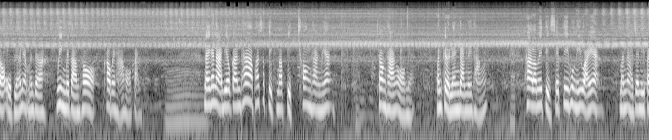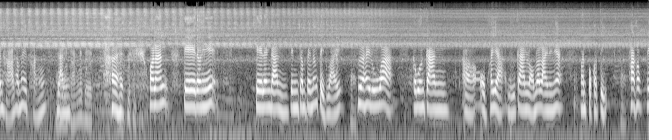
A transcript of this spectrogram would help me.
เราอบแล้วเนี่ยมันจะวิ่งไปตามท่อเข้าไปหาหอกันอ๋อในขณะเดียวกันถ้าพลาสติกมาปิดช่องทางเนี้ยช่องทางออกเนี่ยมันเกิดแรงดันในถัง ถ้าเราไม่ติดเซฟตี้พวกนี้ไว้อะมันอาจจะมีปัญหาทำให้ถังดันถังระเบิดใช่เพราะฉะนั้นเกตัวนี้ เกแรงดันจึงจำเป็นต้องติดไว้ครับเพื่อให้รู้ว่ากระบวนการเอ่ออบขยะหรือการหลอมละลายในเนี้ยมันปกติ ถ้าเขาเก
